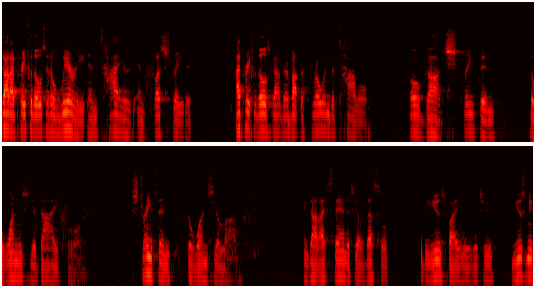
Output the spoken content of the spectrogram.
God, I pray for those that are weary and tired and frustrated. I pray for those, God, that are about to throw in the towel. Oh, God, strengthen the ones you died for. Strengthen the ones you love. And God, I stand as your vessel to be used by you. Would you use me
